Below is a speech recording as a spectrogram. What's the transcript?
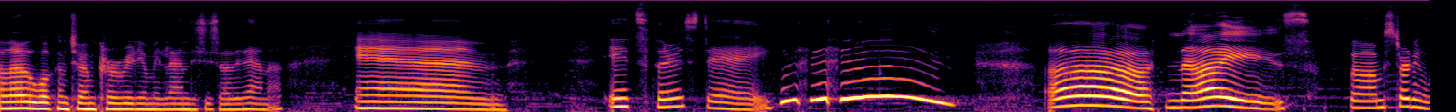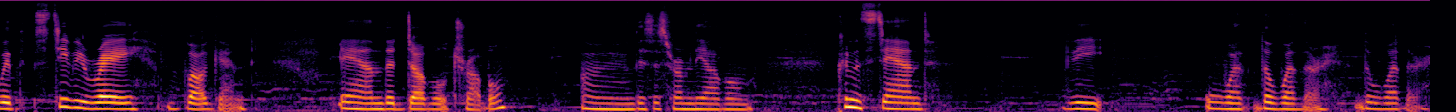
Hello, welcome to MCR Radio Milan. This is Adriana. And it's Thursday. Woohoo! Ah, nice. Uh, I'm starting with Stevie Ray Vaughan and the Double Trouble. Mm, this is from the album Couldn't Stand the we- the weather. The weather.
